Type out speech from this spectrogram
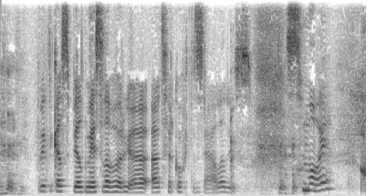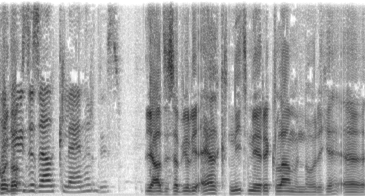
Politica speelt meestal voor uh, uitverkochte zalen, dus dat is mooi. Goed, en nu is de zaal kleiner, dus... Ja, dus hebben jullie eigenlijk niet meer reclame nodig. Hè? Uh,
